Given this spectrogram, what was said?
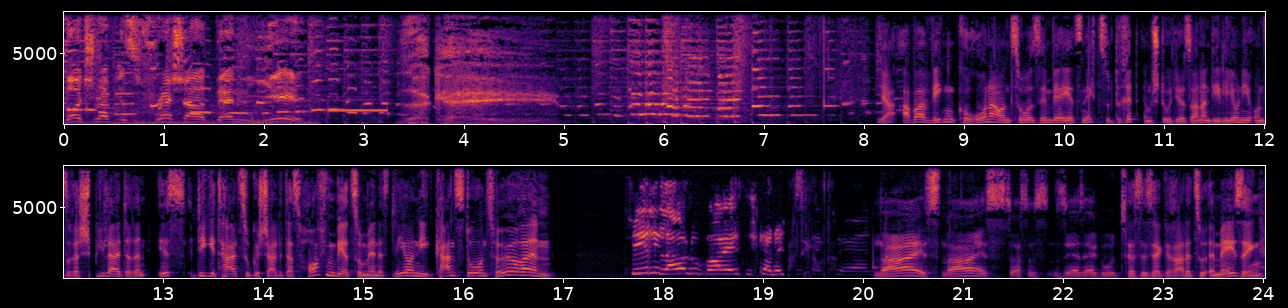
Deutschrap ist fresher denn je. Ja, aber wegen Corona und so sind wir jetzt nicht zu dritt im Studio, sondern die Leonie, unsere Spielleiterin, ist digital zugeschaltet. Das hoffen wir zumindest. Leonie, kannst du uns hören? Firi Laulu Boys, ich kann euch perfekt hören. Nice, nice. Das ist sehr, sehr gut. Das ist ja geradezu amazing.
